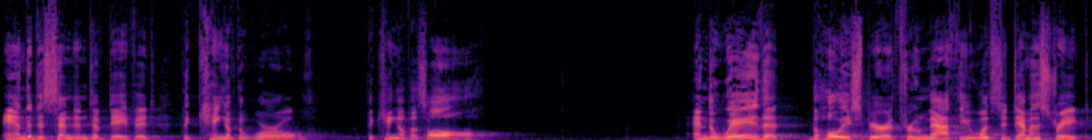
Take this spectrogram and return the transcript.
and the descendant of David, the King of the world, the King of us all. And the way that the Holy Spirit, through Matthew, wants to demonstrate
